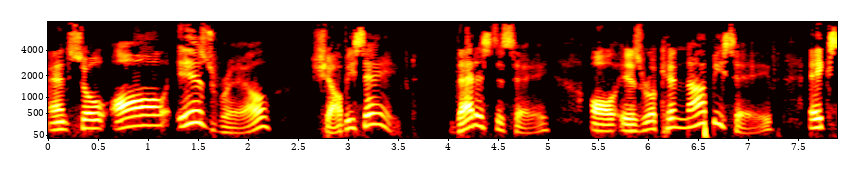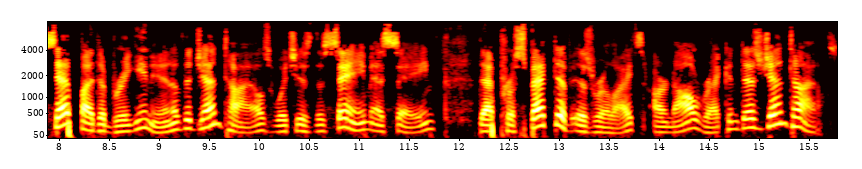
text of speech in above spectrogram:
And so all Israel shall be saved. That is to say, all Israel cannot be saved except by the bringing in of the Gentiles, which is the same as saying that prospective Israelites are now reckoned as Gentiles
